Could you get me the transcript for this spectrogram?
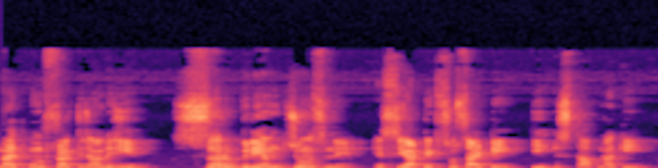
महत्वपूर्ण फैक्ट जान लीजिए। सर विलियम जोन्स ने एशियाटिक सोसाइटी की स्थापना की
